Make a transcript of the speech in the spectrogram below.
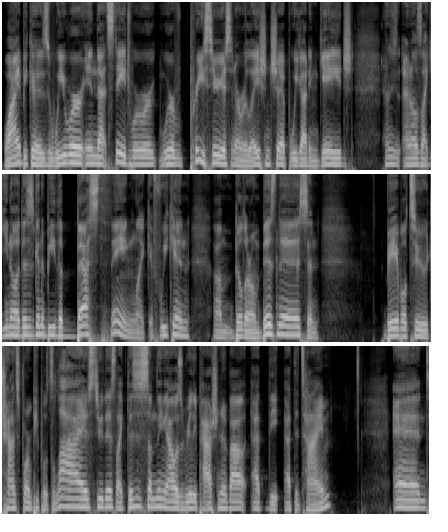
Why? Because we were in that stage where we're, we're pretty serious in our relationship. We got engaged. And I was like, you know, this is going to be the best thing. Like, if we can um, build our own business and be able to transform people's lives through this, like, this is something I was really passionate about at the at the time, and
